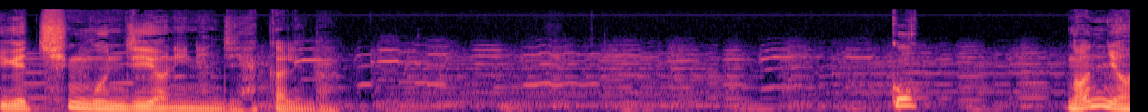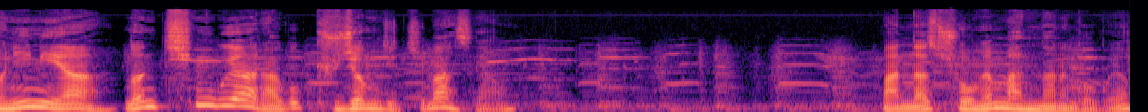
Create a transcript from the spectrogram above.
이게 친구인지 연인인지 헷갈린다. 넌 연인이야, 넌 친구야 라고 규정 짓지 마세요. 만나서 좋으면 만나는 거고요.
